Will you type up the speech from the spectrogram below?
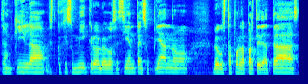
tranquila, escoge su micro, luego se sienta en su piano, luego está por la parte de atrás,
